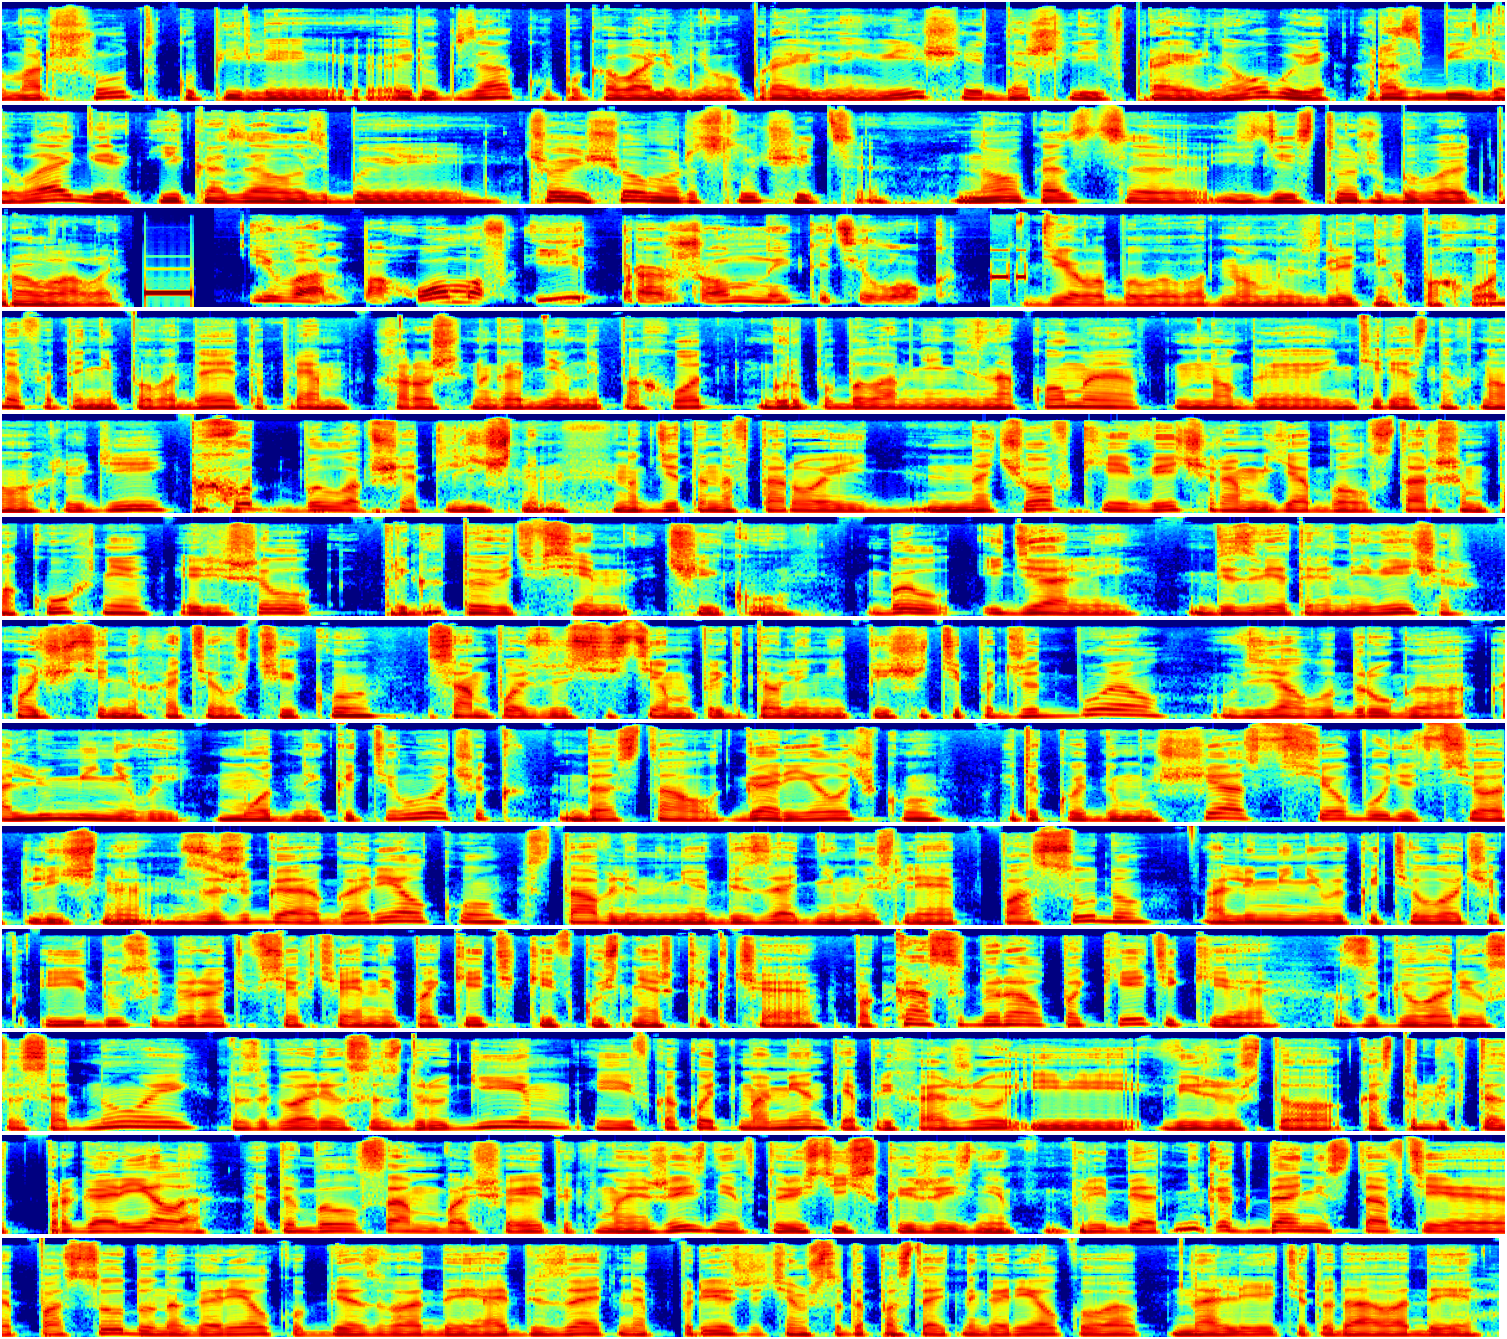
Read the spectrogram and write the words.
маршрут, купили рюкзак, упаковали в него правильные вещи, дошли в правильной обуви, разбили лагерь, и, казалось бы, что еще может случиться? Но, оказывается, и здесь тоже бывают провалы. Иван Пахомов и прожженный котелок. Дело было в одном из летних походов, это не ПВД, это прям хороший многодневный поход. Группа была мне незнакомая, много интересных новых людей. Поход был вообще отличным, но где-то на второй ночевке вечером я был старшим по кухне и решил приготовить всем чайку. Был идеальный безветренный вечер, очень сильно хотелось чайку. Сам пользуюсь системой приготовления пищи типа JetBoil. Взял у друга алюминиевый модный котелочек, достал горелочку, и такой думаю, сейчас все будет, все отлично. Зажигаю горелку, ставлю на нее без задней мысли посуду, алюминиевый котелочек и иду собирать у всех чайные пакетики и вкусняшки к чаю. Пока собирал пакетики, заговорился с одной, заговорился с другим, и в какой-то момент я прихожу и вижу, что кастрюлька-то прогорела. Это был самый большой эпик в моей жизни, в туристической жизни. Ребят, никогда не ставьте посуду на горелку без воды. Обязательно, прежде чем что-то поставить на горелку, налейте туда воды.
